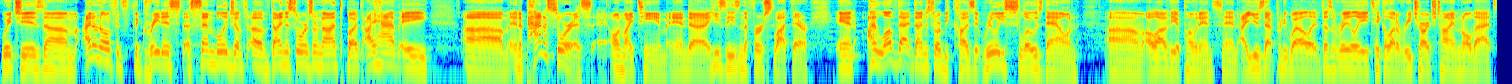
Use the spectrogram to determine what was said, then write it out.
which is um, I don't know if it's the greatest assemblage of, of dinosaurs or not, but I have a um, an Apatosaurus on my team, and uh, he's he's in the first slot there, and I love that dinosaur because it really slows down. Um, a lot of the opponents, and I use that pretty well. It doesn't really take a lot of recharge time and all that.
